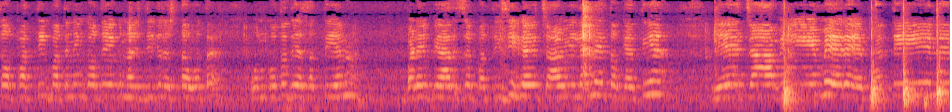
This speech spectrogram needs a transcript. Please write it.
तो पति, पत्नी को तो एक नज़दीक रिश्ता होता है। उनको तो दे सकती है ना? बड़े प्यार से पति जी गए, चाबी लेने तो कहती है, ये चाबी मेरे पति ने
